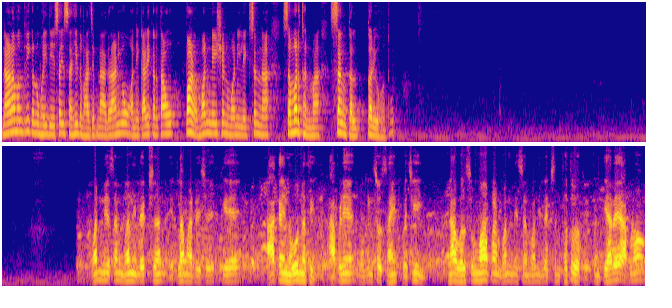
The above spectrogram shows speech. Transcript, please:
નાણામંત્રી કનુભાઈ દેસાઈ સહિત ભાજપના અગ્રણીઓ અને કાર્યકર્તાઓ પણ વન નેશન, વન ઇલેક્શનના સમર્થનમાં સંકલ્પ કર્યો હતો. વન નેશન વન ઇલેક્શન એટલા માટે છે કે આ કંઈ નવું નથી. આપણે ઓગણીસો સાહીઠ પછીના વર્ષોમાં પણ વન નેશન વન ઇલેક્શન થતું હતું. પણ ત્યારે આપણો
